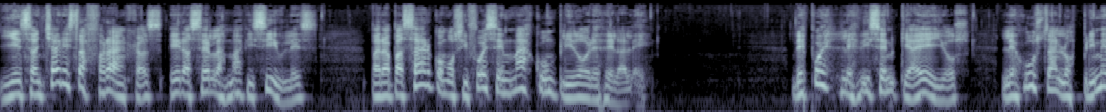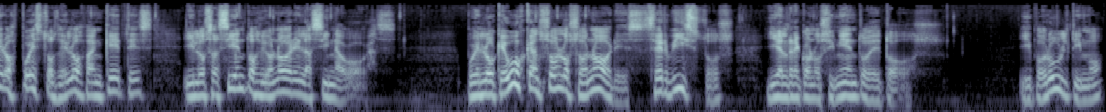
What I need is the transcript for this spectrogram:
Y ensanchar estas franjas era hacerlas más visibles para pasar como si fuesen más cumplidores de la ley. Después les dicen que a ellos les gustan los primeros puestos de los banquetes y los asientos de honor en las sinagogas pues lo que buscan son los honores, ser vistos y el reconocimiento de todos. Y por último,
